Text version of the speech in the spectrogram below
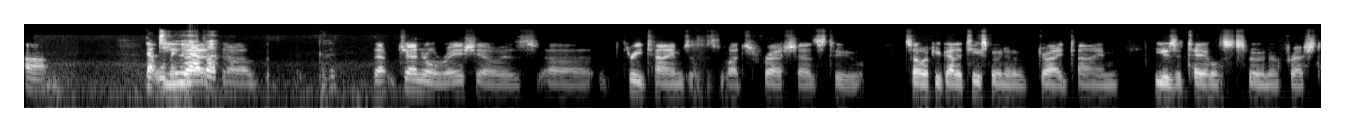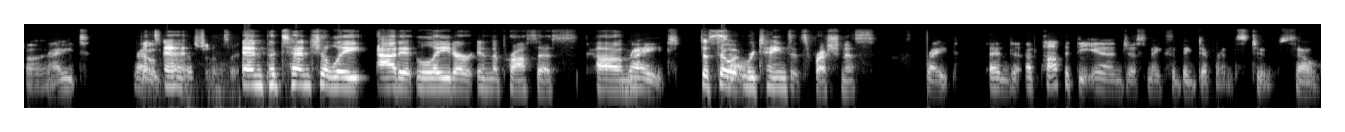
um, that will do make you have that, a uh, that general ratio is uh, three times as much fresh as to so if you've got a teaspoon of dried thyme, use a tablespoon of fresh thyme. Right. Right. And, and potentially add it later in the process. Um, right. Just so, so, it retains its freshness. Right. And a pop at the end just makes a big difference too. So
